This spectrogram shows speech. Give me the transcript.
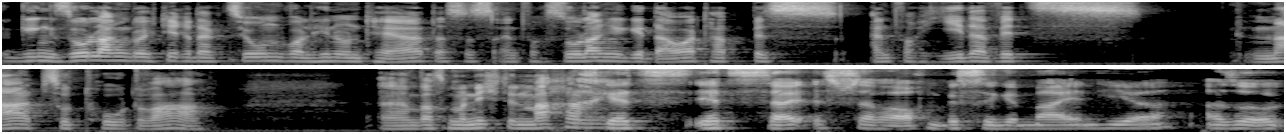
ging so lange durch die Redaktion wohl hin und her, dass es einfach so lange gedauert hat, bis einfach jeder Witz nahezu tot war. Ähm, was man nicht den Machern. Ach, jetzt, jetzt ist aber auch ein bisschen gemein hier. Also,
